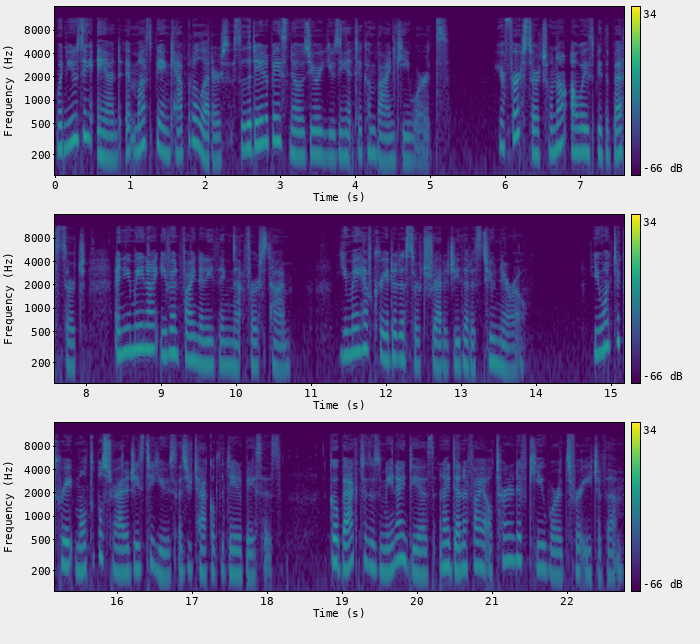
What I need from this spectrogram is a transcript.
When using AND, it must be in capital letters so the database knows you are using it to combine keywords. Your first search will not always be the best search, and you may not even find anything that first time. You may have created a search strategy that is too narrow. You want to create multiple strategies to use as you tackle the databases. Go back to those main ideas and identify alternative keywords for each of them.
